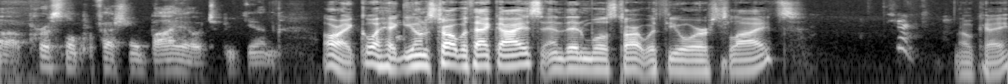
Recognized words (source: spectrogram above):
uh, personal professional bio to begin. All right, go ahead. You want to start with that, guys, and then we'll start with your slides? Sure. Okay.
